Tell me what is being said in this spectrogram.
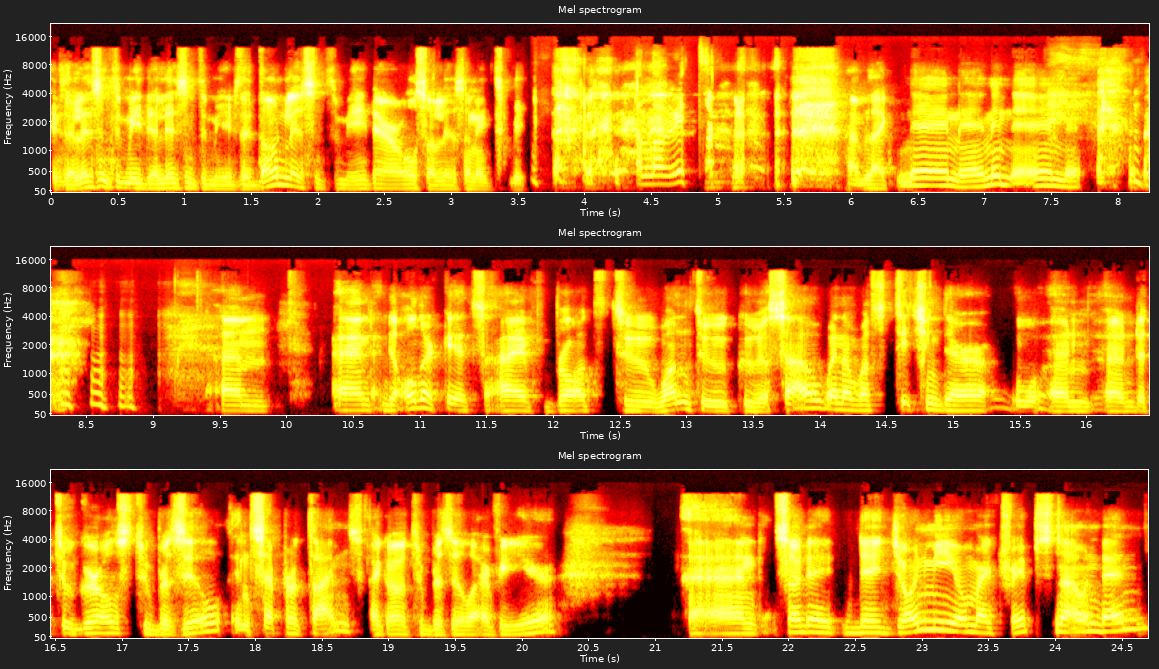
if they listen to me they listen to me. If they don't listen to me they're also listening to me. I love it. I'm like nah nah nah nah, nah. um, and the older kids i've brought to one to curacao when i was teaching there and, and the two girls to brazil in separate times. I go to brazil every year. And so they they join me on my trips now and then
